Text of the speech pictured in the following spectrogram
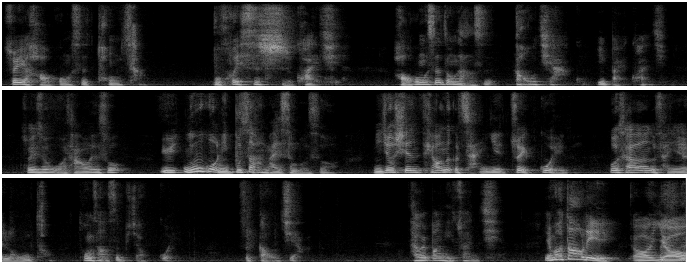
所以好公司通常不会是十块钱。好公司通常是高价股一百块钱，所以说我常会说，与如果你不知道买什么时候，你就先挑那个产业最贵的，或者挑那个产业的龙头，通常是比较贵的，是高价的，才会帮你赚钱，有没有道理？哦，有。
